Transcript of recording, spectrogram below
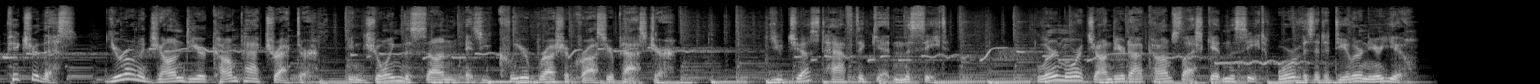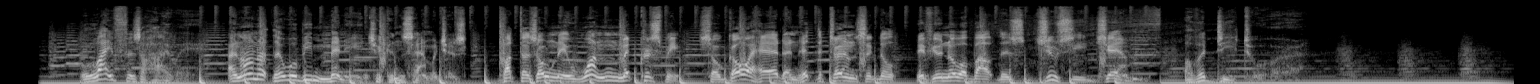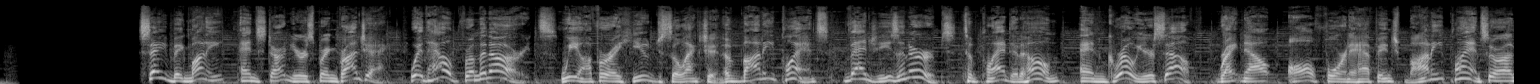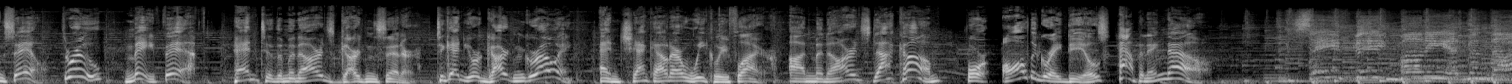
Picture this. You're on a John Deere compact tractor, enjoying the sun as you clear brush across your pasture. You just have to get in the seat. Learn more at johndeere.com slash get in the seat or visit a dealer near you. Life is a highway, and on it there will be many chicken sandwiches. But there's only one McCrispy. So go ahead and hit the turn signal if you know about this juicy gem of a detour. Save big money and start your spring project with help from Menards. We offer a huge selection of body plants, veggies, and herbs to plant at home and grow yourself. Right now, all four and a half inch Bonnie plants are on sale through May 5th. Head to the Menards Garden Center to get your garden growing and check out our weekly flyer on menards.com for all the great deals happening now. Save big money at Menards.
